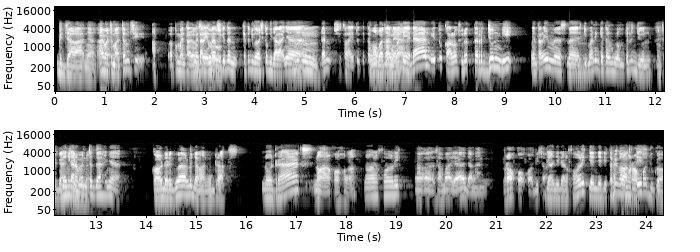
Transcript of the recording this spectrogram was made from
gejalanya. Ah macam-macam ap- apa mental illness mental itu. illness gitu dan kita juga ngasih tahu gejalanya. Mm-mm. Dan setelah itu kita Pengobatannya. dan itu kalau sudah terjun di mental illness. Nah, Hmm. gimana yang kita yang belum terjun Mencegahnya dan cara gimana? mencegahnya? Kalau dari gua lu jangan ngedrugs, No drugs, no alkohol. no alkoholik, Heeh, sama ya jangan merokok kalau bisa. jangan jadi alkoholik, jangan jadi Tapi kalau merokok juga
